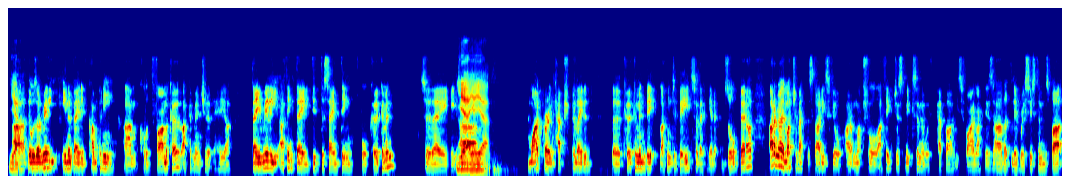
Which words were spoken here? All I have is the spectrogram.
Yeah. Uh, there was a really innovative company um, called Pharmaco. I can mention it here. They really, I think they did the same thing for curcumin. So they yeah yeah um, yeah micro encapsulated the curcumin bit like into beads so they can get it absorbed better. I don't know much about the studies, Phil. I'm not sure. I think just mixing it with pepper is fine. Like there's other delivery systems, but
